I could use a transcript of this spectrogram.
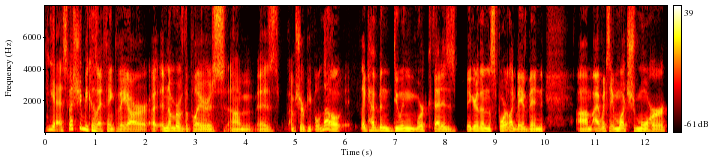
Yeah, especially because I think they are a, a number of the players, um, as I'm sure people know, like have been doing work that is bigger than the sport. Like they've been, um, I would say, much more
